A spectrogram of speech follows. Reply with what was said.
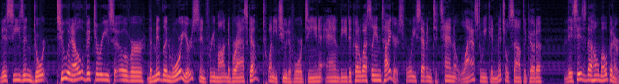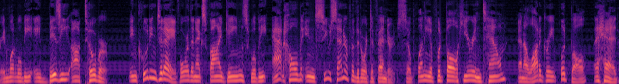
This season, Dordt 2 0 victories over the Midland Warriors in Fremont, Nebraska, 22 to 14, and the Dakota Wesleyan Tigers, 47 to 10 last week in Mitchell, South Dakota. This is the home opener in what will be a busy October including today for the next five games, will be at home in Sioux Center for the Dordt Defenders. So plenty of football here in town and a lot of great football ahead.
